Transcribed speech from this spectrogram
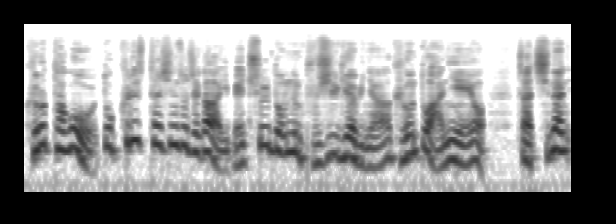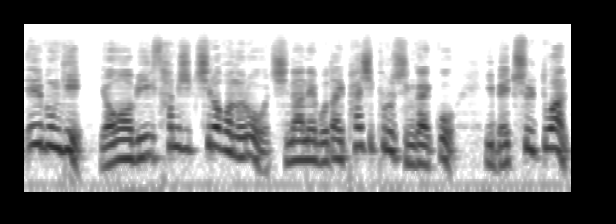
그렇다고 또 크리스탈 신소재가 이 매출도 없는 부실 기업이냐? 그건 또 아니에요. 자, 지난 1분기 영업이익 37억 원으로 지난해보다 80% 증가했고 이 매출 또한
